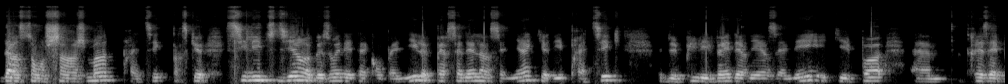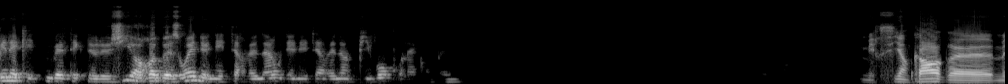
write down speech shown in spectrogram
dans son changement de pratique. Parce que si l'étudiant a besoin d'être accompagné, le personnel enseignant qui a des pratiques depuis les 20 dernières années et qui n'est pas euh, très habile avec les nouvelles technologies aura besoin d'un intervenant ou d'un intervenant de pivot pour l'accompagner. Merci encore, euh, M.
